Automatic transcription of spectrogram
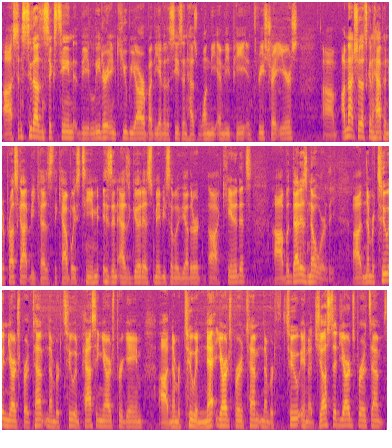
Uh, since 2016, the leader in QBR by the end of the season has won the MVP in three straight years. Um, I'm not sure that's going to happen to Prescott because the Cowboys team isn't as good as maybe some of the other uh, candidates, uh, but that is noteworthy. number two in yards per attempt, number two in passing yards per game, number two in net yards per attempt, number two in adjusted yards per attempt,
